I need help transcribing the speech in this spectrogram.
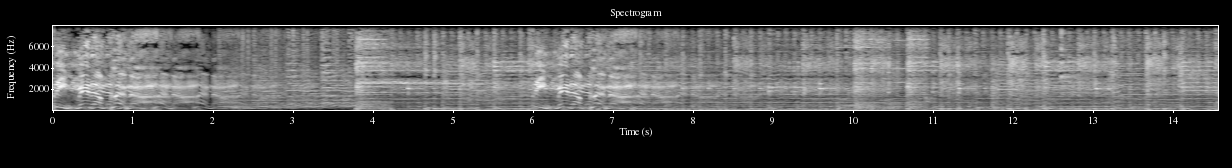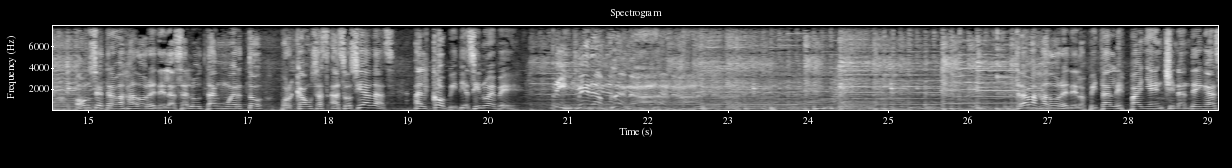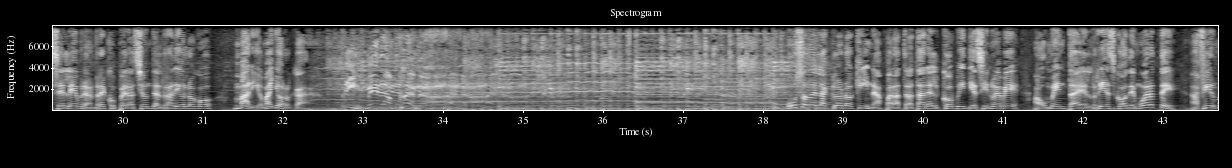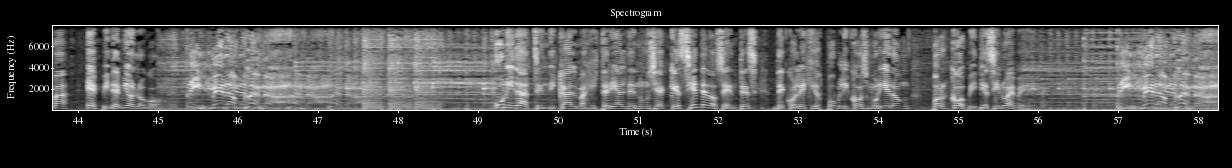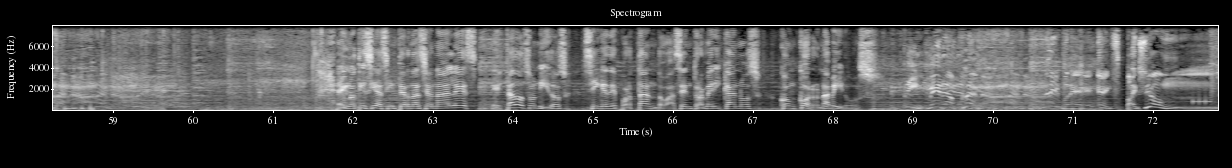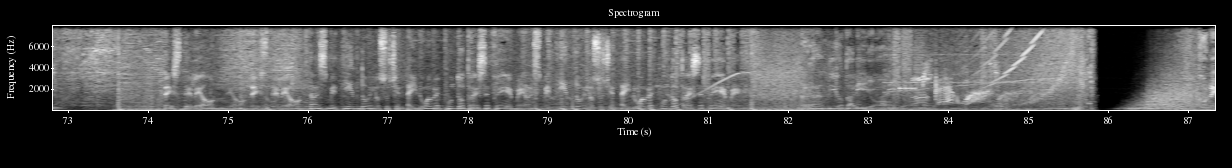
Primera plana. Primera plana. Once trabajadores de la salud han muerto por causas asociadas al COVID-19. Primera plana. Trabajadores del Hospital España en Chinandega celebran recuperación del radiólogo Mario Mayorga. Primera plana. Uso de la cloroquina para tratar el COVID-19 aumenta el riesgo de muerte, afirma epidemiólogo. Primera plana. Unidad Sindical Magisterial denuncia que siete docentes de colegios públicos murieron por COVID-19. Primera plana. En noticias internacionales, Estados Unidos sigue deportando a centroamericanos con coronavirus. Primera plana. Libre expresión. Desde León, desde León, transmitiendo en los 89.3 FM. Transmitiendo en los 89.3 FM. Radio Darío. Nicaragua.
